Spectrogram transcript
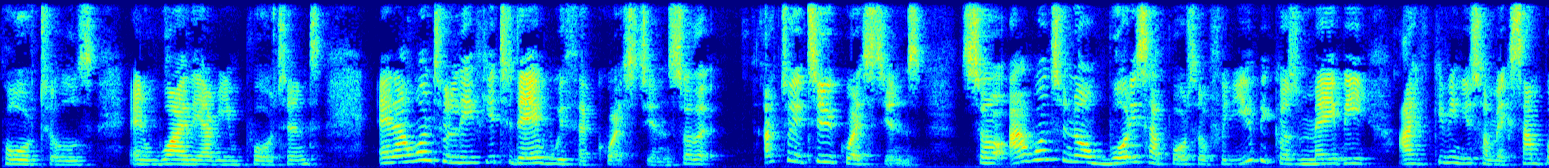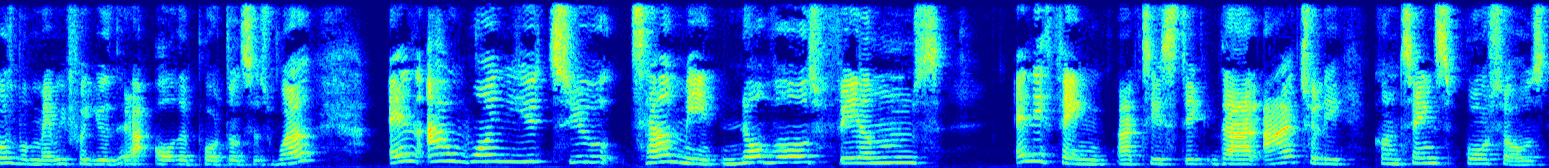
portals and why they are important. And I want to leave you today with a question. So that actually two questions. So I want to know what is a portal for you because maybe I've given you some examples, but maybe for you there are other portals as well. And I want you to tell me novels, films, anything artistic that actually contains portals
